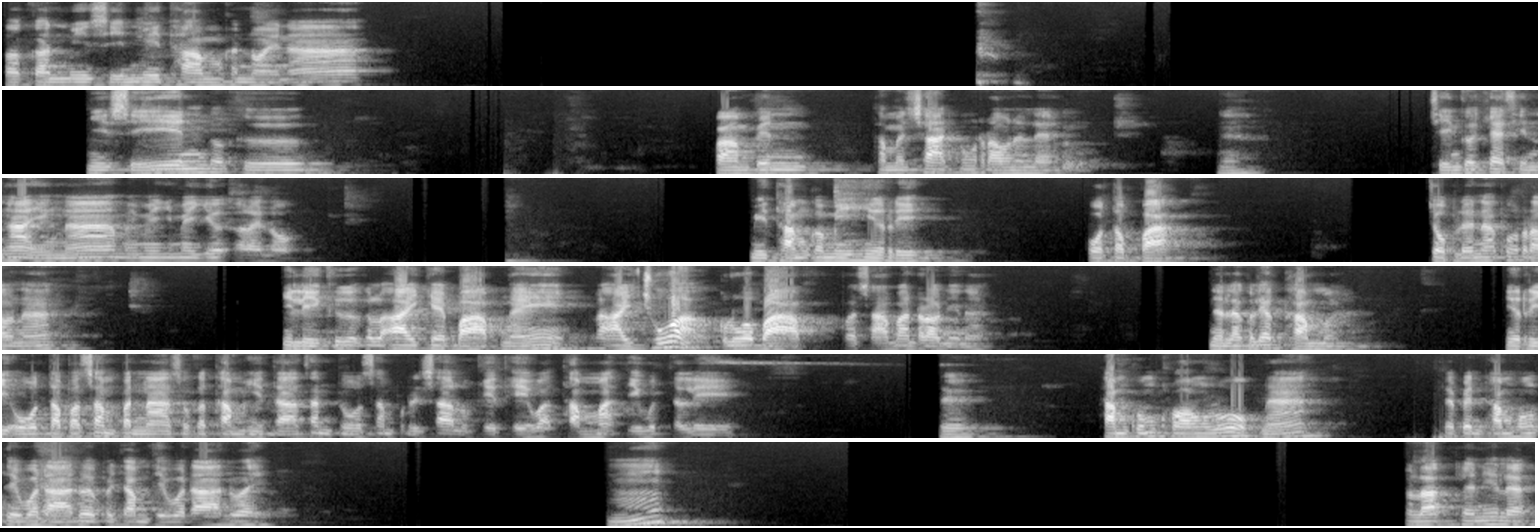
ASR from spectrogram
ต่อกันมีศีลมีธรรมกันหน่อยนะ มีศีลก็คือ ความเป็นธรรมชาติของเรานั่นแหละนะศีลก็แค่ศีลห้าเองนะ ไม่ไม่ไม่เยอะอะไรหรอก มีธรรมก็มีฮิริ โอตปะ จบเลยนะพวกเรานะฮิริคือละอายแก่บาปไงละอายชั่ว กลัวบาปภาษาบ้านเราเนี่ยนะนั่นแหละก็เรียกธรรมฮิริโอตปสัมปันาสุขธรรมหิตาท่านโตสัมปริสาโลเกเทวะธรรมะติวุตเลเออธรรมคุ้มครองโลกนะ จะเป็นธรรมของเทวดาด้วยประจำเทวดาด้วย หืมเอาละแค่นี้แหละ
